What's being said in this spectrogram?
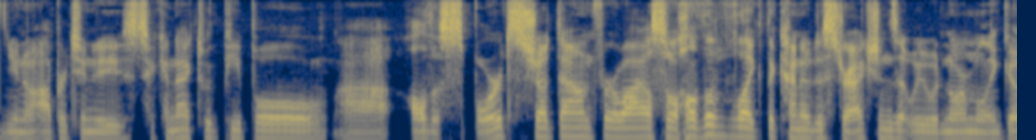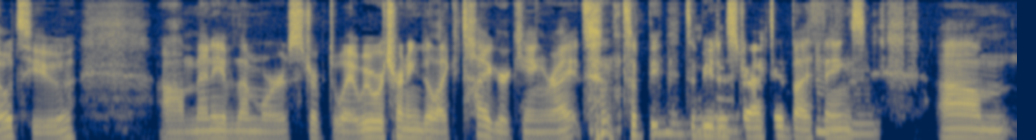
you know, opportunities to connect with people. Uh, all the sports shut down for a while, so all of like the kind of distractions that we would normally go to, um, many of them were stripped away. We were turning to like Tiger King, right, to be to be Mhm. distracted by things. Mhm. Um,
